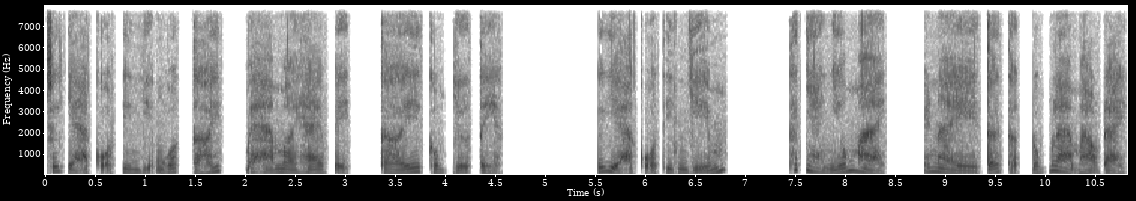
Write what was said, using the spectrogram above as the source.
Sứ giả của thiên diễm quốc tới, bệ hạ mời hai vị tới cùng dự tiệc. Sứ giả của thiên diễm, thất nhàng nhíu mày, cái này tới thật đúng là màu đầy.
